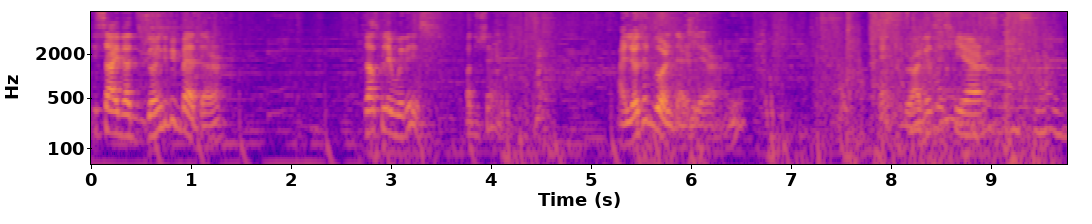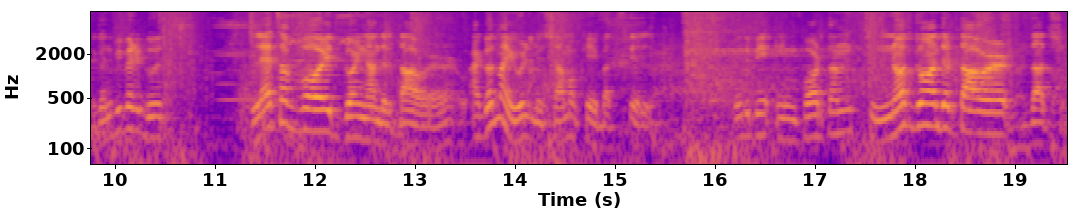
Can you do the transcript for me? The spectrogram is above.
decide that it's going to be better. Just play with this. What to say? I lost a gold earlier. Okay, Gragas is here. They're going to be very good. Let's avoid going under tower. I got my so I'm okay, but still. It's going to be important to not go under tower that soon.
